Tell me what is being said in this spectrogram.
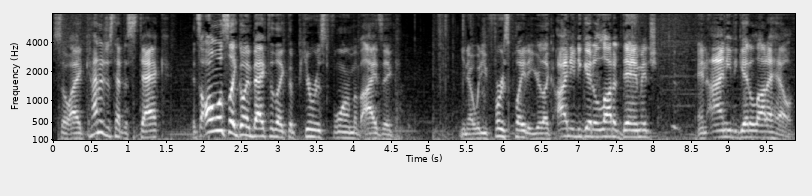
so I kind of just have to stack. It's almost like going back to like the purest form of Isaac. You know, when you first played it, you're like, I need to get a lot of damage and I need to get a lot of health.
